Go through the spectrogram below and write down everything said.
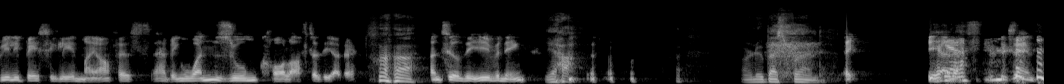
really basically in my office having one Zoom call after the other until the evening. Yeah. Our new best friend. yeah, yeah. that's exactly.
